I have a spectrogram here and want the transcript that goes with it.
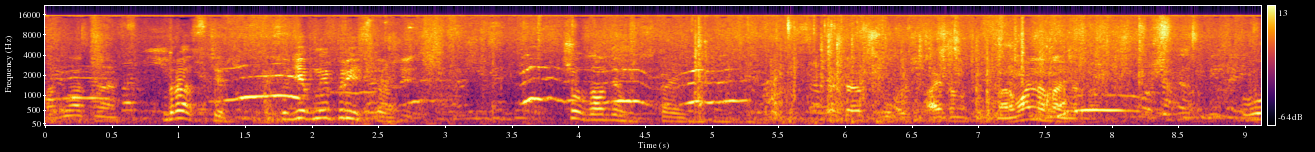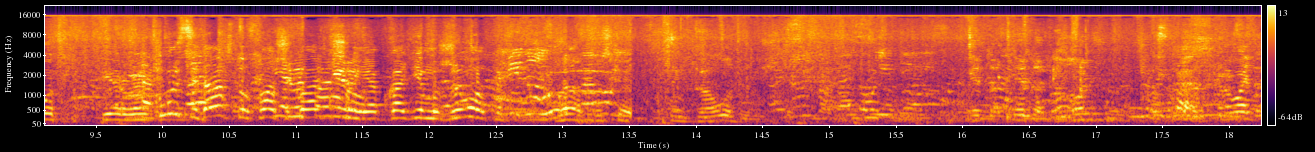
Согласно. Здравствуйте. Судебный пристав. Что за дым стоит? Это А это нормально, наверное? Вот первое. В курсе, да, что с вашей Первый квартиры пошел. необходимо животных? Да, пускай. Голодный. Это, это ты ноль? Пускай, открывайте.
